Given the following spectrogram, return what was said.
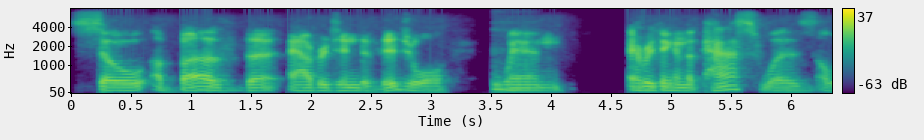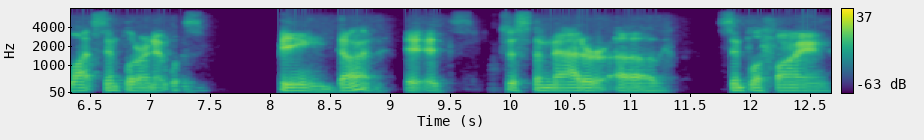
so above the average individual mm-hmm. when everything in the past was a lot simpler and it was being done. It, it's just a matter of simplifying,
